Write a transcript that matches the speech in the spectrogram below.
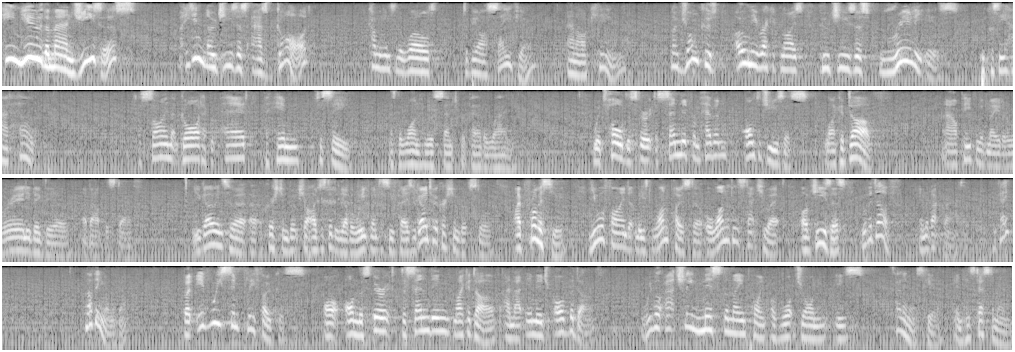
He knew the man Jesus, but he didn't know Jesus as God, coming into the world to be our Saviour and our King. No, John could only recognize who Jesus really is because he had help a sign that God had prepared for him to see as the one who was sent to prepare the way. We're told the Spirit descended from heaven onto Jesus like a dove. Now, people have made a really big deal about this dove. You go into a, a Christian bookshop, I just did it the other week, went to fairs. You go into a Christian bookstore, I promise you, you will find at least one poster or one little statuette of Jesus with a dove in the background. Okay? Nothing wrong with that. But if we simply focus on the Spirit descending like a dove and that image of the dove, we will actually miss the main point of what John is telling us here in his testimony.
